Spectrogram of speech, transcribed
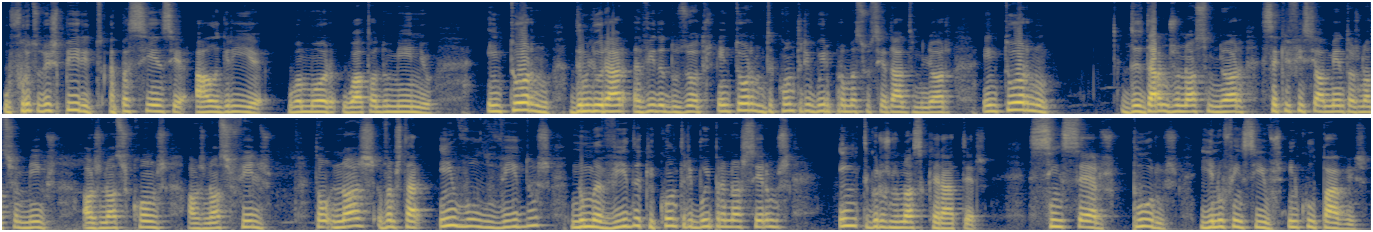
o fruto do Espírito, a paciência, a alegria, o amor, o autodomínio, em torno de melhorar a vida dos outros, em torno de contribuir para uma sociedade melhor, em torno de darmos o nosso melhor sacrificialmente aos nossos amigos, aos nossos cônjuges, aos nossos filhos. Então, nós vamos estar envolvidos numa vida que contribui para nós sermos íntegros no nosso caráter, sinceros, puros e inofensivos, inculpáveis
